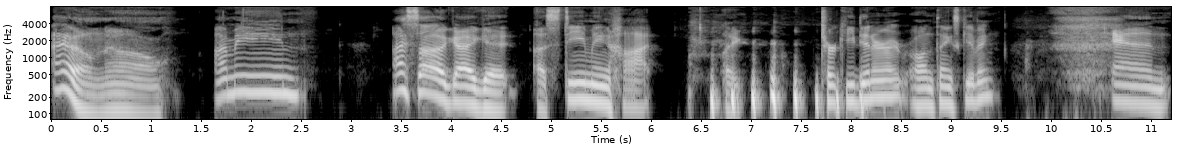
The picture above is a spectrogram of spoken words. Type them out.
I don't know. I mean, I saw a guy get a steaming hot like turkey dinner on Thanksgiving. And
